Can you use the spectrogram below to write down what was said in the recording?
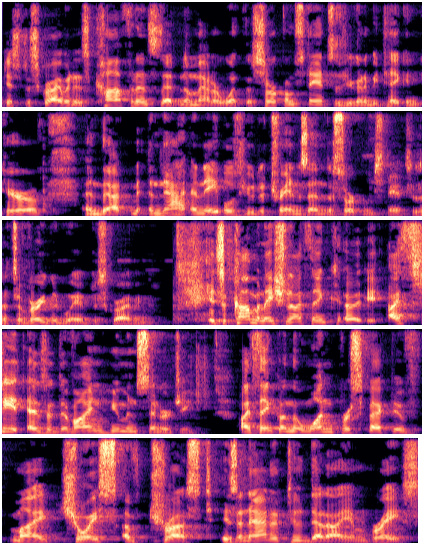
Just describe it as confidence that no matter what the circumstances, you're going to be taken care of. And that, and that enables you to transcend the circumstances. That's a very good way of describing it. It's a combination, I think, uh, I see it as a divine human synergy. I think on the one perspective, my choice of trust is an attitude that I embrace,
